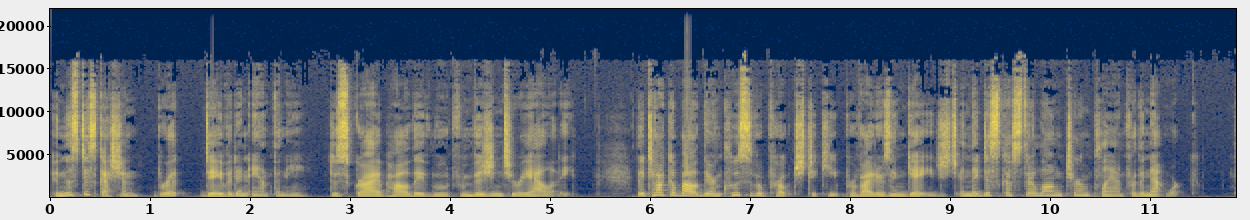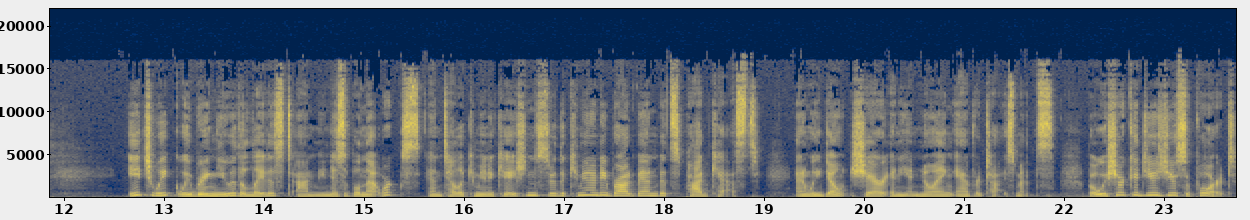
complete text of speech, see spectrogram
In this discussion, Britt, David, and Anthony describe how they've moved from vision to reality. They talk about their inclusive approach to keep providers engaged, and they discuss their long term plan for the network. Each week, we bring you the latest on municipal networks and telecommunications through the Community Broadband Bits podcast and we don't share any annoying advertisements. But we sure could use your support.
